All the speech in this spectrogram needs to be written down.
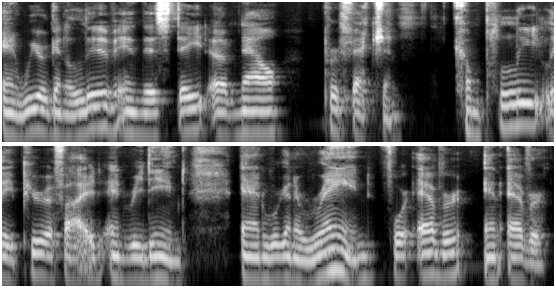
and we are going to live in this state of now perfection, completely purified and redeemed. And we're going to reign forever and ever.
